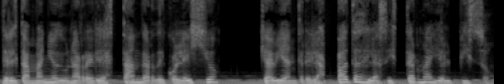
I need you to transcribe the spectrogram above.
del tamaño de una regla estándar de colegio que había entre las patas de la cisterna y el piso.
